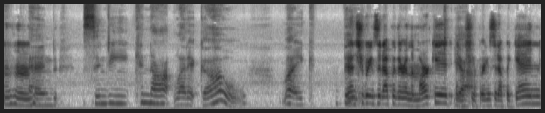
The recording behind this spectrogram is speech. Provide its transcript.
Mm-hmm. And Cindy cannot let it go. Like, they, Then she brings it up with her in the market, and Yeah. she brings it up again,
